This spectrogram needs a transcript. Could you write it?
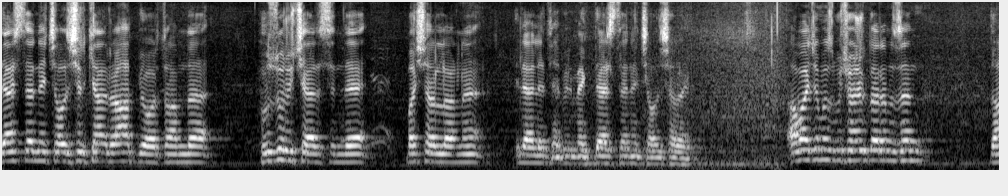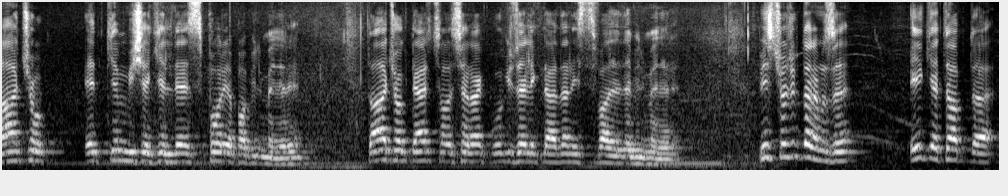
Derslerine çalışırken rahat bir ortamda, huzur içerisinde başarılarını ilerletebilmek derslerine çalışarak. Amacımız bu çocuklarımızın daha çok etkin bir şekilde spor yapabilmeleri, daha çok ders çalışarak bu güzelliklerden istifade edebilmeleri. Biz çocuklarımızı ilk etapta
